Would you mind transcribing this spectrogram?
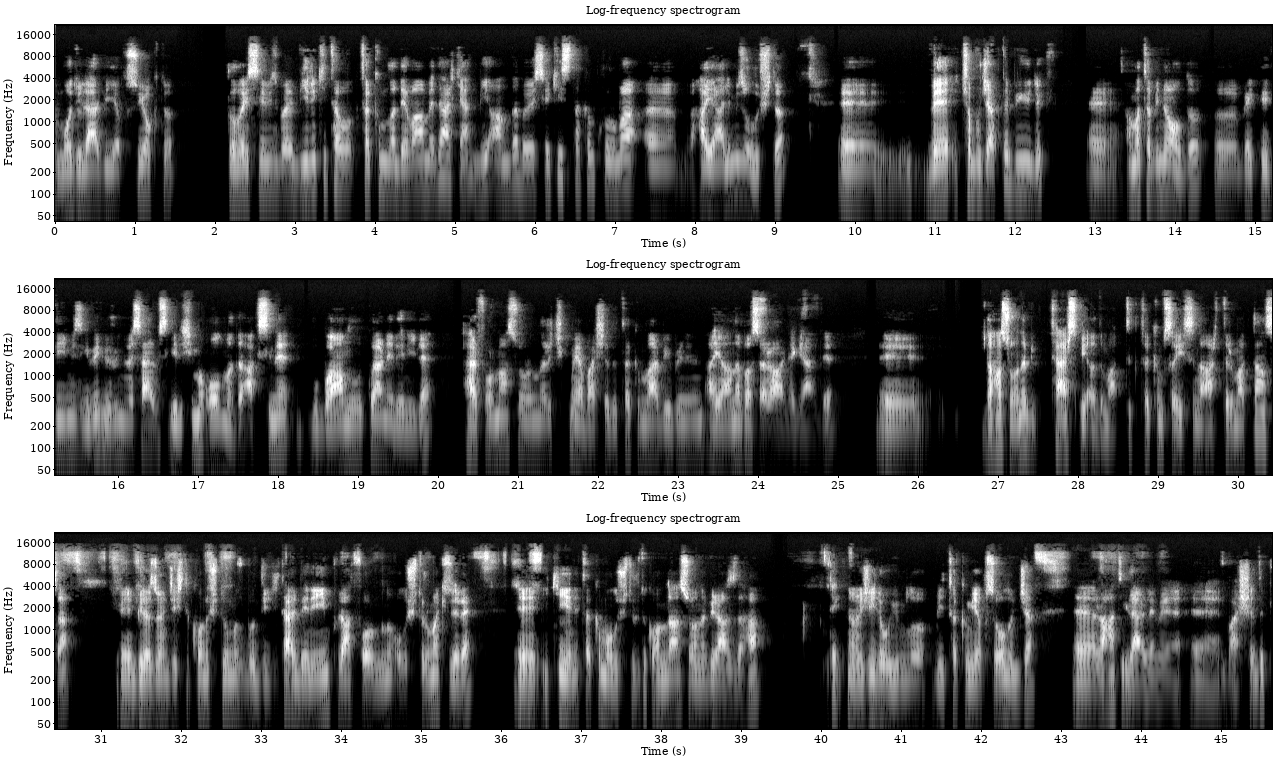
modüler bir yapısı yoktu. Dolayısıyla biz böyle bir iki takımla devam ederken bir anda böyle sekiz takım kurma e, hayalimiz oluştu. E, ve çabucak da büyüdük. E, ama tabii ne oldu? E, beklediğimiz gibi ürün ve servis gelişimi olmadı. Aksine bu bağımlılıklar nedeniyle performans sorunları çıkmaya başladı. Takımlar birbirinin ayağına basar hale geldi. E, daha sonra bir ters bir adım attık. Takım sayısını arttırmaktansa e, biraz önce işte konuştuğumuz bu dijital deneyim platformunu oluşturmak üzere e, iki yeni takım oluşturduk. Ondan sonra biraz daha teknolojiyle uyumlu bir takım yapısı olunca e, rahat ilerlemeye e, başladık.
